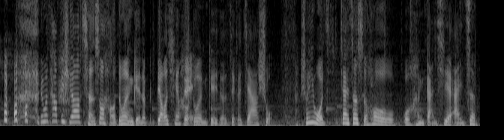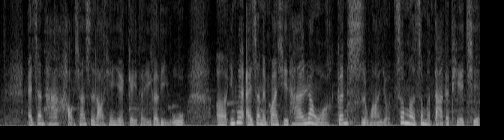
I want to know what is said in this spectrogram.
因为她必须要承受好多人给的标签，好多人给的这个枷锁。所以我在这时候，我很感谢癌症。癌症它好像是老天爷给的一个礼物。呃，因为癌症的关系，它让我跟死亡有这么这么大的贴切。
